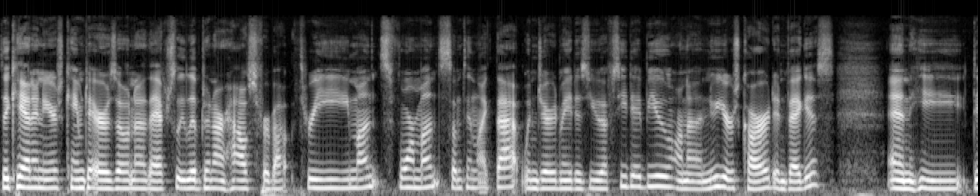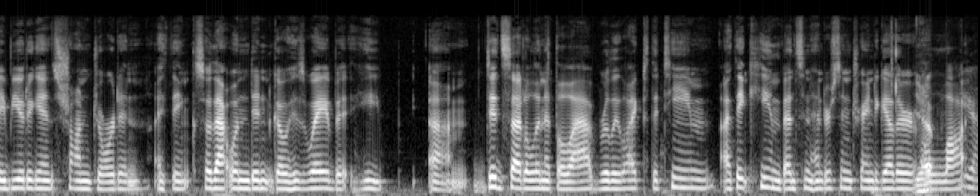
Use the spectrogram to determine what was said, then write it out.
the cannoniers came to arizona. They actually lived in our house for about three months four months something like that when jared made his ufc debut on a new year's card in vegas. And he debuted against shawn jordan i think. So that one didn't go his way but he um, did settle in at the lab really liked the team i think he and benson henderson trained together Yep. a lot Yeah.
